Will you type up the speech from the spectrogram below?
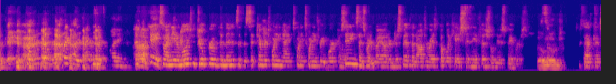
okay. Okay, so I need a motion to approve the minutes of the September 29th, twenty twenty-three board proceedings as written by Auditor Smith and authorized publication in the official newspapers. So moved. second,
